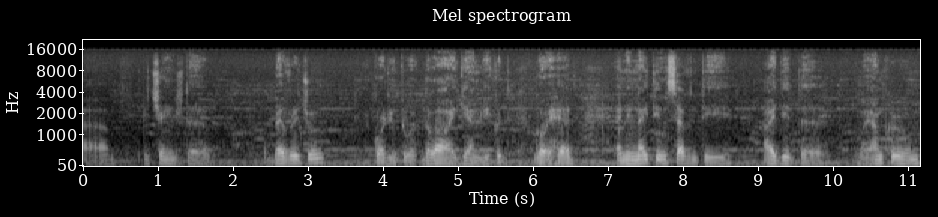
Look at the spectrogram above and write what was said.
um, we changed the beverage room. According to the law, again, we could go ahead. And in 1970, I did uh, my uncle room,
